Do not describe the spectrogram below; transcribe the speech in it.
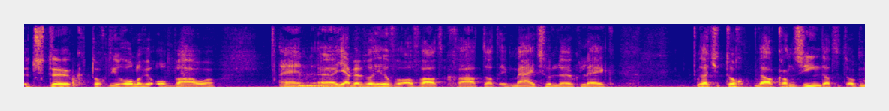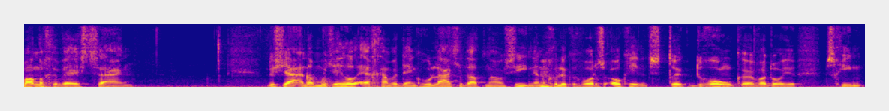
het stuk toch die rollen weer opbouwen. En eh, ja, we hebben het wel heel veel over gehad- gehad dat in mij het zo leuk leek. Dat je toch wel kan zien dat het ook mannen geweest zijn. Dus ja, en dan moet je heel erg gaan bedenken, hoe laat je dat nou zien? En gelukkig worden ze ook in het stuk dronken... waardoor je misschien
